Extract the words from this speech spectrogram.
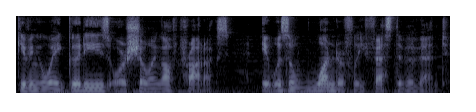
giving away goodies or showing off products. It was a wonderfully festive event.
